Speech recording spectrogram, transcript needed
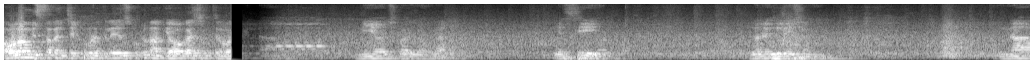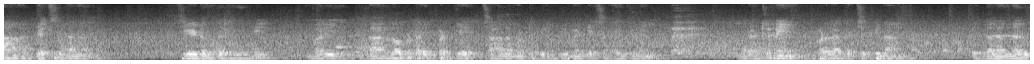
అవలంబిస్తారని చెప్పి కూడా తెలియజేసుకుంటూ నాకు అవకాశం తెలియదు నియోజకవర్గంలో ఎస్సీ రెగ్యులేషన్ నా అధ్యక్షతన చేయడం జరిగింది. మరి దాని లోపల ఇప్పటికే చాలా మట్టుకు ఇంప్లిమెంటేషన్ అవుతున్నాయి మరి అట్లనే ఇప్పటిదాకా చెప్పిన పెద్దలందరూ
